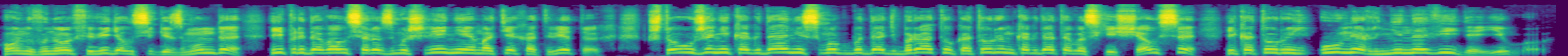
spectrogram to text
Он вновь видел Сигизмунда и предавался размышлениям о тех ответах, что уже никогда не смог бы дать брату, которым когда-то восхищался и который умер, ненавидя его.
